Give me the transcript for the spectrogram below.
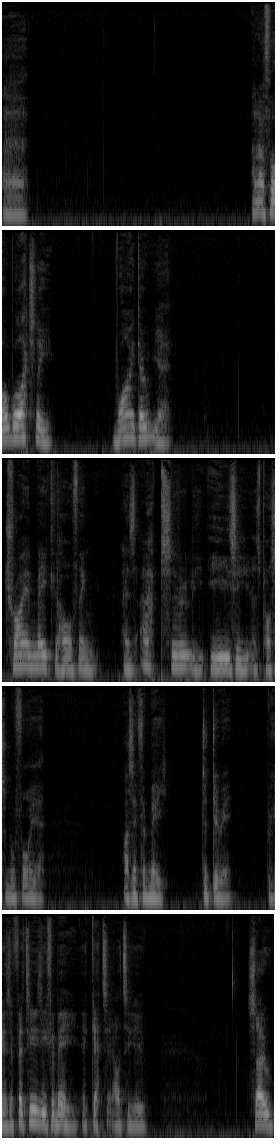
Uh, and I thought, well, actually, why don't you try and make the whole thing as absolutely easy as possible for you, as in for me, to do it. Because if it's easy for me, it gets it out to you. So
